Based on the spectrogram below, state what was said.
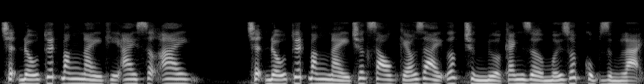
trận đấu tuyết băng này thì ai sợ ai. Trận đấu tuyết băng này trước sau kéo dài ước chừng nửa canh giờ mới rốt cục dừng lại.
